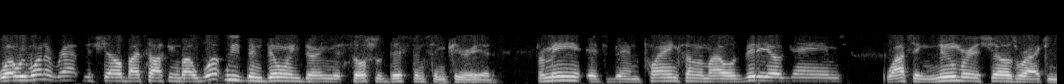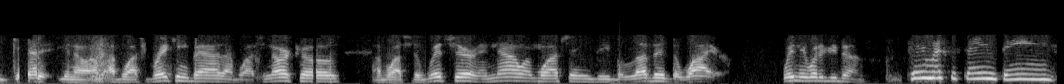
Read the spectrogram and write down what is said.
Well, we want to wrap the show by talking about what we've been doing during this social distancing period. For me, it's been playing some of my old video games, watching numerous shows where I can get it. You know, I've, I've watched Breaking Bad, I've watched Narcos, I've watched The Witcher, and now I'm watching the beloved The Wire. Whitney, what have you done? Pretty much the same thing,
